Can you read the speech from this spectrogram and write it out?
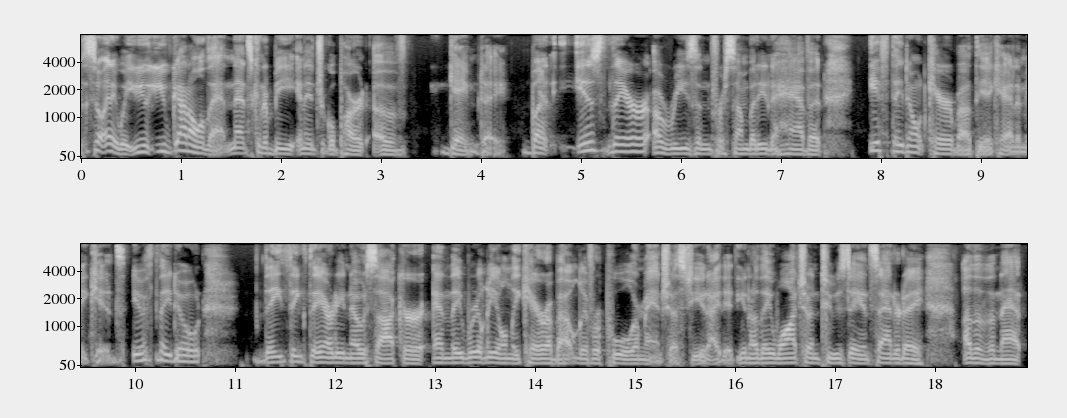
So anyway, you you've got all that, and that's going to be an integral part of game day. But is there a reason for somebody to have it if they don't care about the academy kids? If they don't. They think they already know soccer and they really only care about Liverpool or Manchester United. You know, they watch on Tuesday and Saturday. Other than that,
